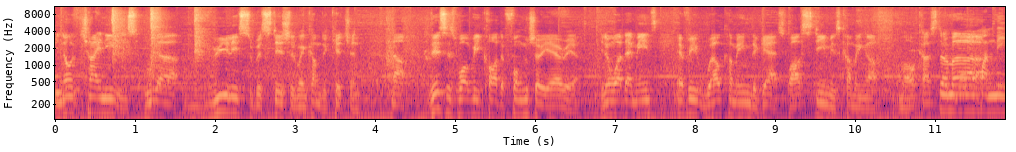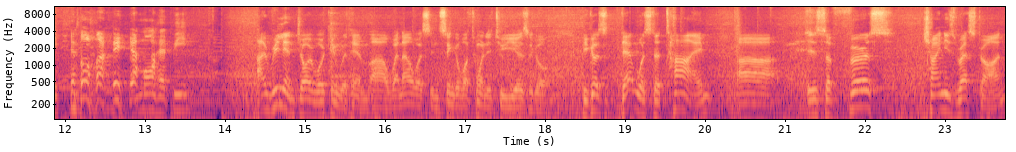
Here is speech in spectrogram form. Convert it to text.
You know, Chinese, we are really superstitious when it comes to kitchen. Now, this is what we call the feng shui area. You know what that means? Every welcoming the guest while steam is coming up. More customer. More money. More money. More happy。I really enjoy working with him uh, when I was in Singapore 22 years ago, because that was the time. Uh, it's the first Chinese restaurant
